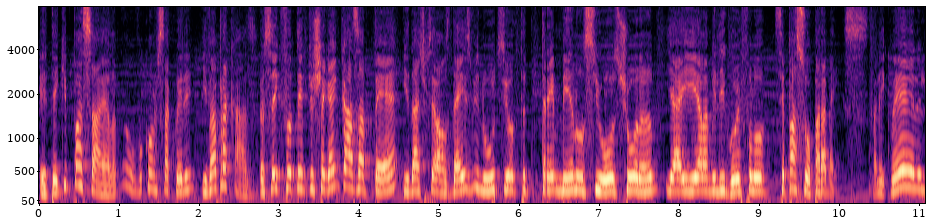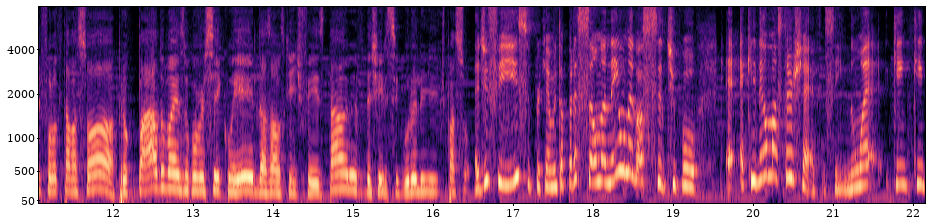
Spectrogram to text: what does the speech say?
Ele tem que passar. Ela, não, vou conversar com ele e vai pra casa. Eu sei que foi o tempo de eu chegar em casa a pé e dar, tipo, sei lá, uns 10 minutos e eu tremendo, ansioso, chorando. E aí ela me ligou e falou, você passou, parabéns. Falei com ele, ele falou que tava só preocupado, mas eu conversei com ele das aulas que a gente fez e tal, eu deixei ele seguro, ele te passou. É difícil, porque é muita pressão, não é nem um negócio tipo. É, é que nem o Masterchef, assim. Não é. Quem, quem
